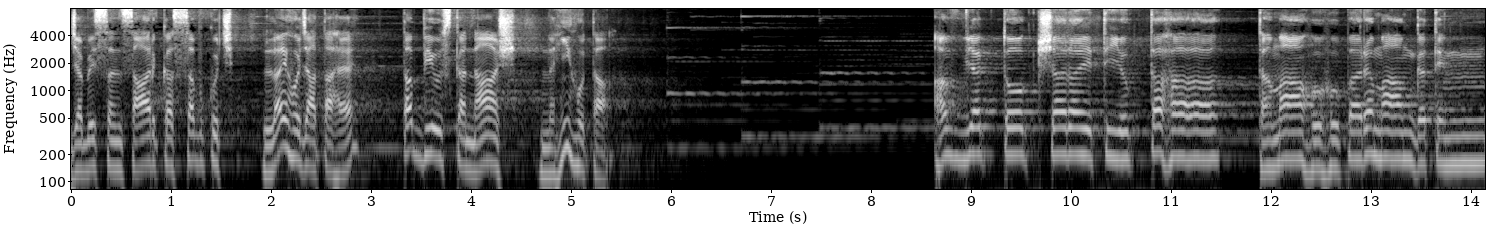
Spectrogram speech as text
जब इस संसार का सब कुछ लय हो जाता है, तब भी उसका नाश नहीं होता। अव्यक्तोक्षर युक्त तमाहु परमां गतिम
